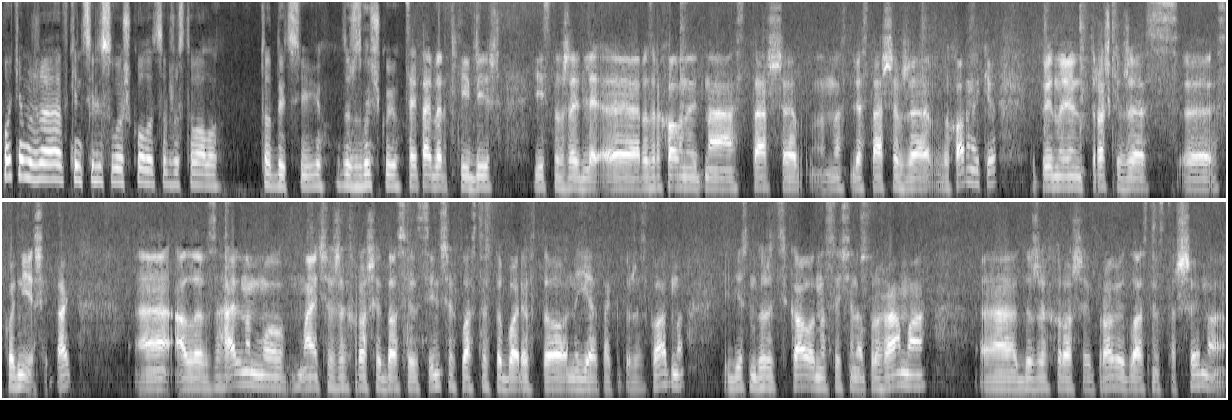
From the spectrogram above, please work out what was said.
потім вже в кінці лісової школи це вже ставало традицією, звичкою. Цей табір такий більш дійсно вже для е, розрахований на старше на для старших вже виховників. Відповідно, він трошки вже е, складніший, так? Е, але в загальному, маючи вже хороший досвід з інших пластих таборів, то не є так дуже складно. І дійсно дуже цікава, насичена програма. Е, Дуже хороший провід, власне, старшина,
